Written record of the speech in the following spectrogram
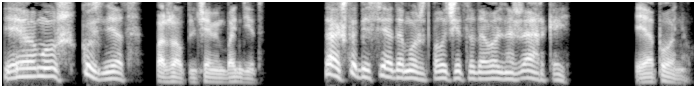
Ее муж — кузнец, — пожал плечами бандит. Так что беседа может получиться довольно жаркой. Я понял.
